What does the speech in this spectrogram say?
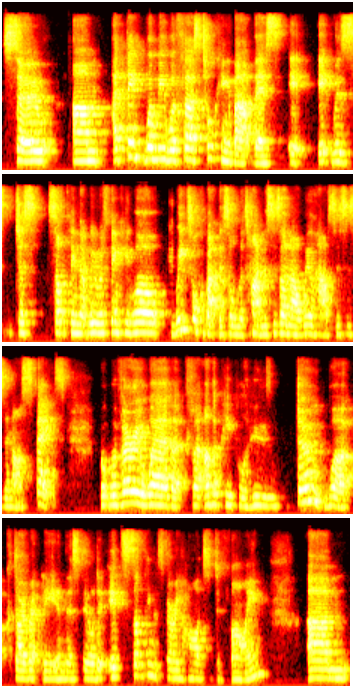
So um, I think when we were first talking about this, it, it was just something that we were thinking, well, we talk about this all the time. This is on our wheelhouse, this is in our space. But we're very aware that for other people who don't work directly in this field, it, it's something that's very hard to define. Um,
